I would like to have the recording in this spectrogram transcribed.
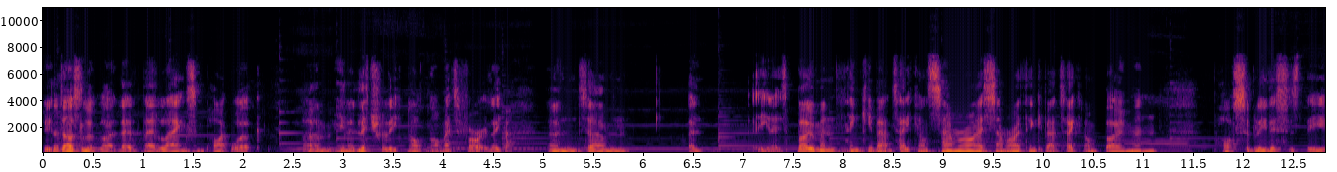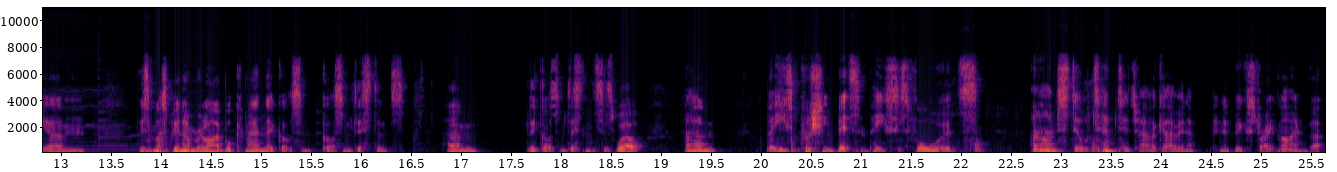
It does look like they're they're laying some pipe work. Um, you know, literally, not not metaphorically. And, um, and you know, it's Bowman thinking about taking on Samurai. Samurai thinking about taking on Bowman. Possibly this is the um, this must be an unreliable command. They've got some got some distance. Um, they've got some distance as well. Um, but he's pushing bits and pieces forwards, and I'm still tempted to have a go in a in a big straight line. But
